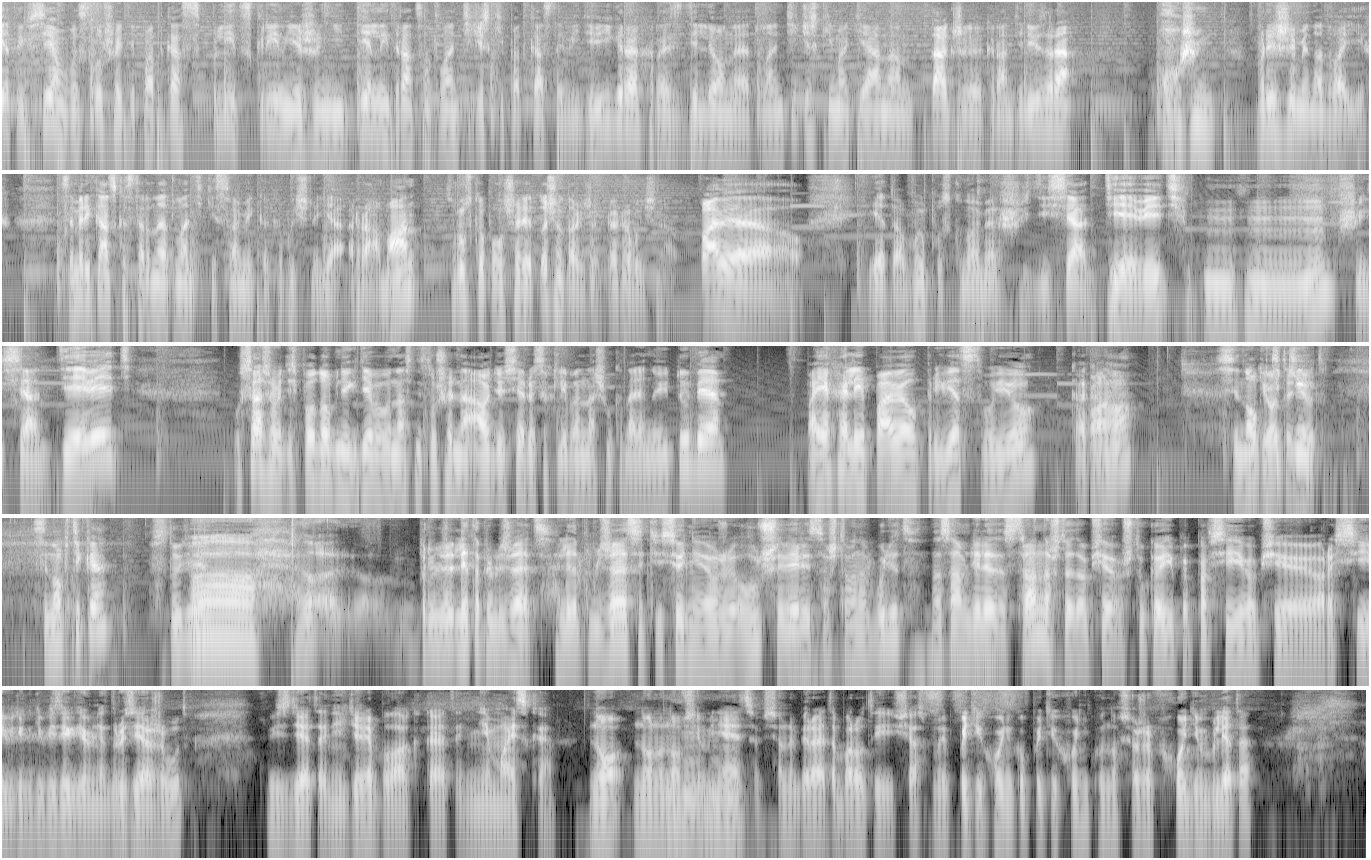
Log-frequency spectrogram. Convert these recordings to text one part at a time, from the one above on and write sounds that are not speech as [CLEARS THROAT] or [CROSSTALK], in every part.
Привет и всем! Вы слушаете подкаст Split Screen, еженедельный трансатлантический подкаст о видеоиграх, разделенный Атлантическим океаном, так же как экран телевизора, в режиме на двоих. С американской стороны Атлантики с вами, как обычно, я, Роман. С русского полушария точно так же, как обычно, Павел. И это выпуск номер 69. Угу, 69. Усаживайтесь поудобнее, где бы вы нас не слушали, на аудиосервисах, либо на нашем канале на YouTube. Поехали, Павел, приветствую. Как Пан. оно? Синоптики? Идет, идет. Синоптика в студии? А, ну, лето приближается. Лето приближается, сегодня уже лучше верится, что оно будет. На самом деле странно, что это вообще штука и по всей вообще России, везде, везде, где у меня друзья живут, везде эта неделя была какая-то не майская. Но, но, но, но mm-hmm. все меняется, все набирает обороты, и сейчас мы потихоньку-потихоньку, но все же входим в лето.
